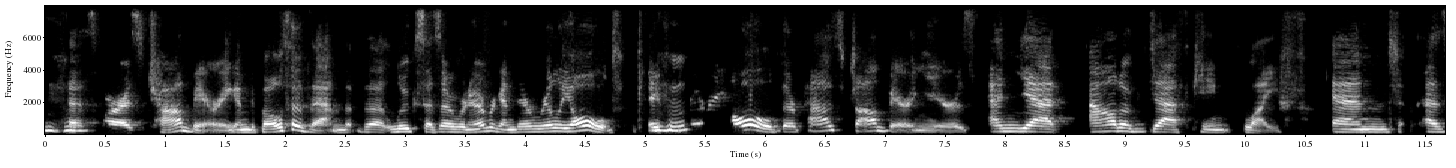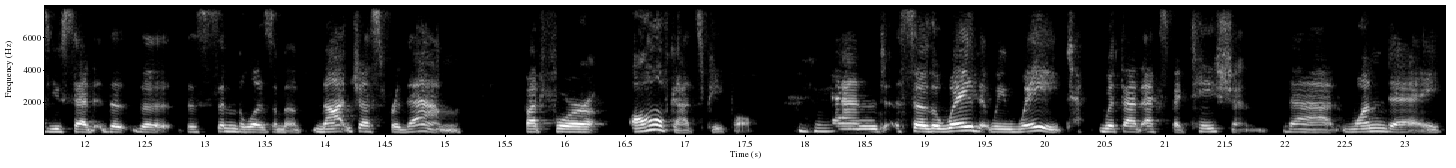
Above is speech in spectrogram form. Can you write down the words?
mm-hmm. as far as childbearing, and both of them, the, the, Luke says over and over again, they're really old. They're mm-hmm. very old. They're past childbearing years. And yet, out of death came life. And as you said, the, the, the symbolism of not just for them, but for all of God's people. Mm-hmm. And so the way that we wait with that expectation that one day,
